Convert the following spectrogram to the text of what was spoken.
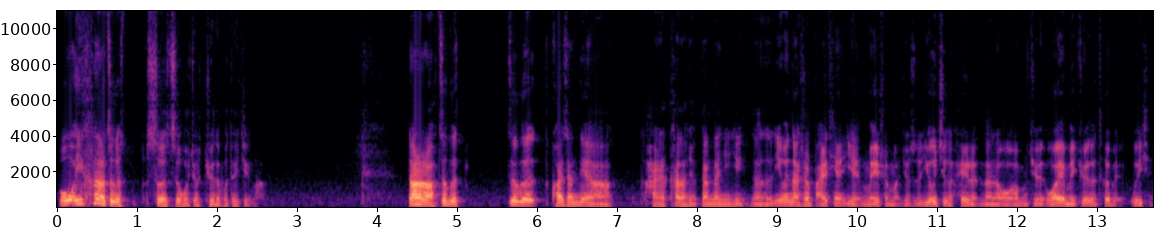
我我一看到这个设置，我就觉得不对劲了。当然了，这个这个快餐店啊。还看上去干干净净，但是因为那时候白天也没什么，就是有几个黑人，但是我们觉我也没觉得特别危险，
